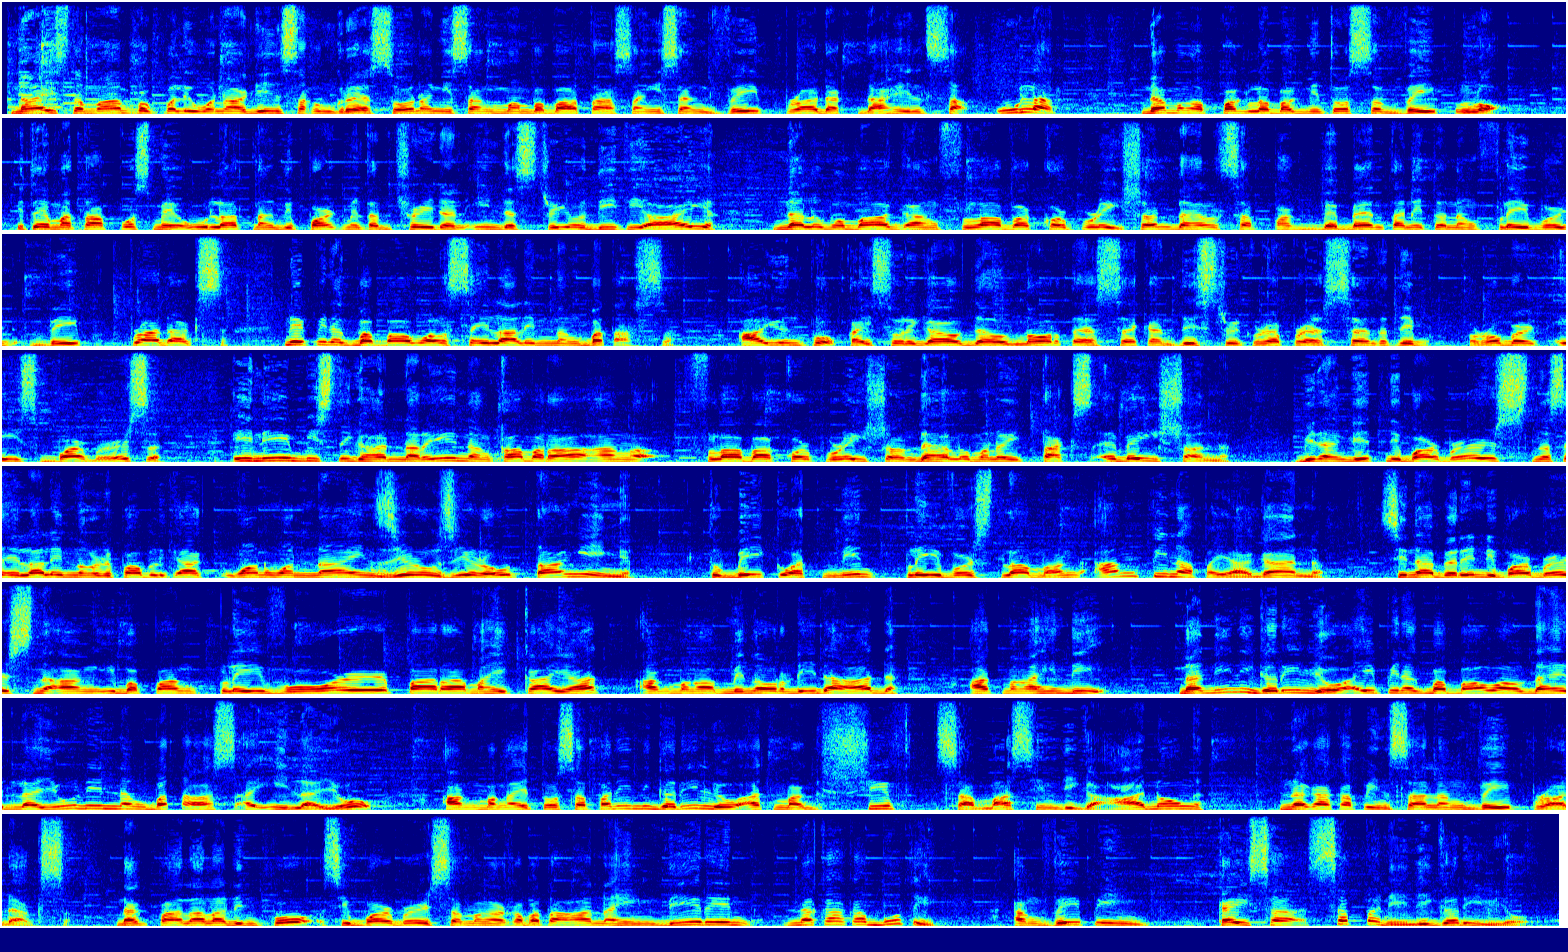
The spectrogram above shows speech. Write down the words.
Nais naman pagpaliwanagin sa Kongreso ng isang mambabatas ang isang vape product dahil sa ulat ng mga paglabag nito sa vape law. Ito ay matapos may ulat ng Department of Trade and Industry o DTI na lumamag ang Flava Corporation dahil sa pagbebenta nito ng flavored vape products na pinagbabawal sa ilalim ng batas. Ayon po kay Surigao del Norte 2nd District Representative Robert Ace Barbers, iniimbestigahan na rin ng Kamara ang Flava Corporation dahil umano'y tax evasion. Binanggit ni Barbers na sa ilalim ng Republic Act 11900 tanging tobacco at mint flavors lamang ang pinapayagan. Sinabi rin ni Barbers na ang iba pang flavor para mahikayat ang mga minor de edad at mga hindi naninigarilyo ay pinagbabawal dahil layunin ng batas ay ilayo ang mga ito sa paninigarilyo at mag-shift sa mas hindi gaanong nakakapinsalang vape products. Nagpaalala din po si Barbers sa mga kabataan na hindi rin nakakabuti ang vaping kaysa sa paninigarilyo.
